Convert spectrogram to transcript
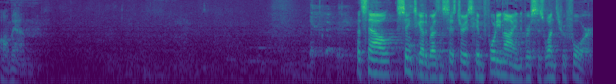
Amen. Let's now sing together, brothers and sisters, hymn 49, verses 1 through 4.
